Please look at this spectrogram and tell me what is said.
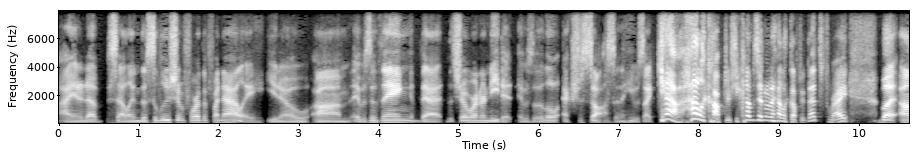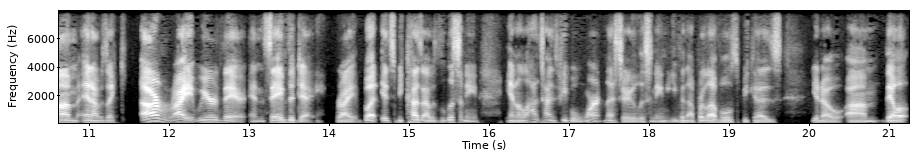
I ended up selling the solution for the finale. You know, um, it was a thing that the showrunner needed. It was a little extra sauce, and he was like, "Yeah, helicopter. She comes in on a helicopter. That's right." But um, and I was like, "All right, we're there," and save the day, right? But it's because I was listening, and a lot of times people weren't necessarily listening, even upper levels, because you know um, they'll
